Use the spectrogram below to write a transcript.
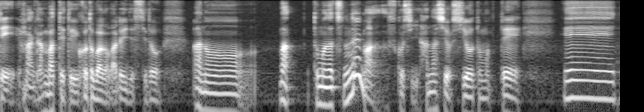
てまあ頑張ってという言葉が悪いですけどあのまあ友達とね、まあ、少し話をしようと思ってえー、っ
